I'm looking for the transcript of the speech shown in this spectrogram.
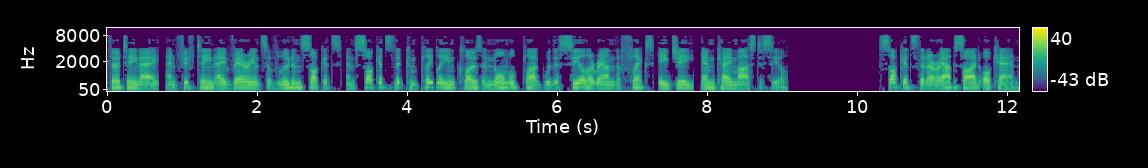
13A, and 15A variants of Lewden sockets and sockets that completely enclose a normal plug with a seal around the flex e.g., MK Master Seal. Sockets that are outside or can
